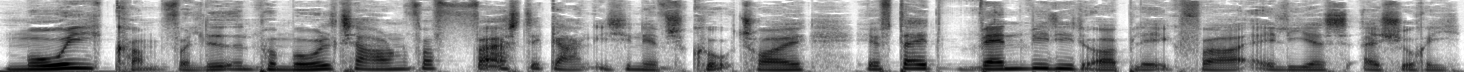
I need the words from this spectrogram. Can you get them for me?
Moi kom forleden på måltavlen for første gang i sin FCK-trøje efter et vanvittigt oplæg fra Elias Ashuri.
